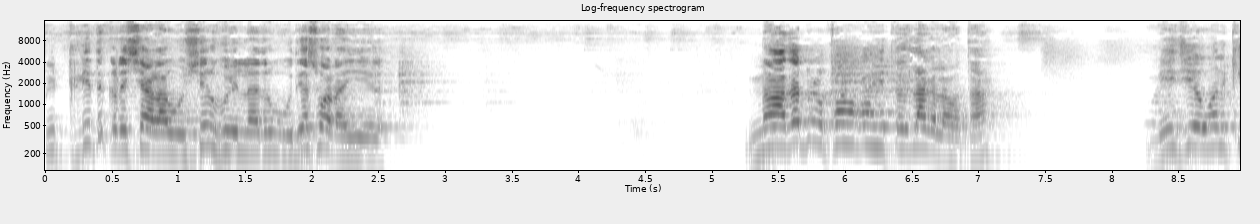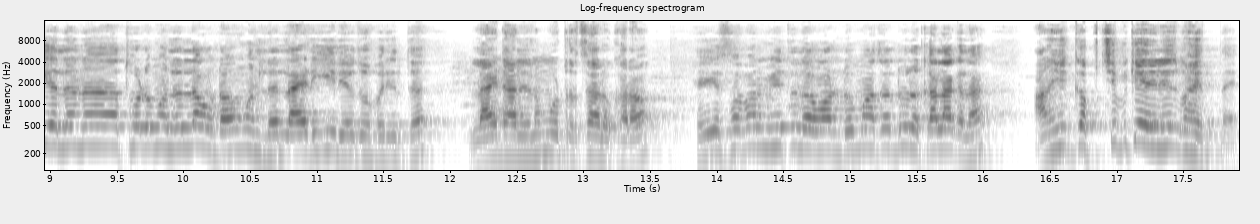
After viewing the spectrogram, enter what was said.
पिटली तिकडे शाळा उशीर होईल ना तर उद्या सोडा येईल. माझा डोळका का इथं लागला होता. मी जेवण केलं ना थोडं म्हणलं लावून टाकू म्हणलं लाइट गेली तोपर्यंत. लाइट आलेलं मोटर चालू करावं. हे हिशोबान मी तुला मांडू माझा डुलका लागला आणि ही गपचिप केलेलीच माहीत नाही.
